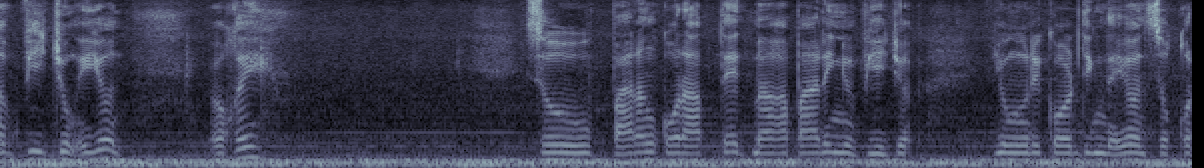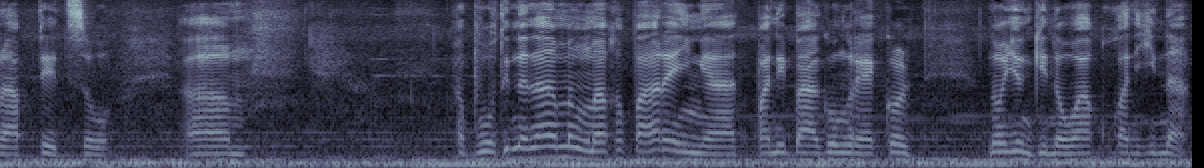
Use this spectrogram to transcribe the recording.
ng video iyon. Okay? So, parang corrupted mga kaparing yung video, yung recording na yon So, corrupted. So, um, mabuti na lamang mga kaparing at panibagong record no yung ginawa ko kanina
